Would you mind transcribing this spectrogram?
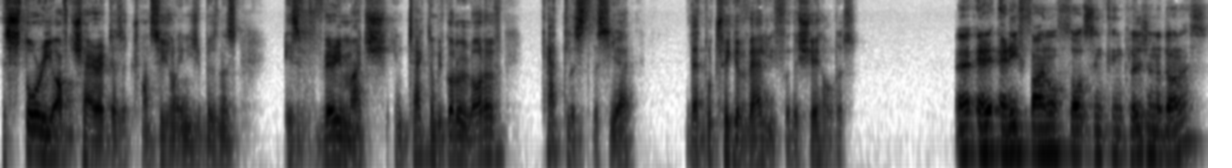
the story of Chariot as a transitional energy business is very much intact. And we've got a lot of catalysts this year that will trigger value for the shareholders. Any final thoughts in conclusion, Adonis?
